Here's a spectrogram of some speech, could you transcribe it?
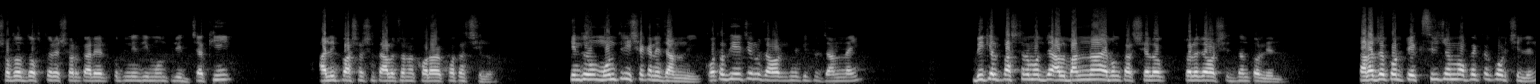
সদর দপ্তরের সরকারের প্রতিনিধি মন্ত্রী জাকি আলী পাশার সাথে আলোচনা করার কথা ছিল। কিন্তু মন্ত্রী সেখানে যাননি। কথা দিয়েছিল, যাওয়ার জন্য কিন্তু যান নাই। বিকেল পাঁচটার মধ্যে আলবান্না এবং তার শ্যালক চলে যাওয়ার সিদ্ধান্ত নেন। তারা যখন ট্যাক্সির জন্য অপেক্ষা করছিলেন,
